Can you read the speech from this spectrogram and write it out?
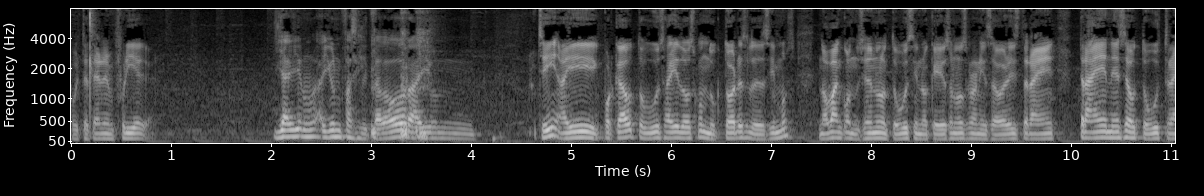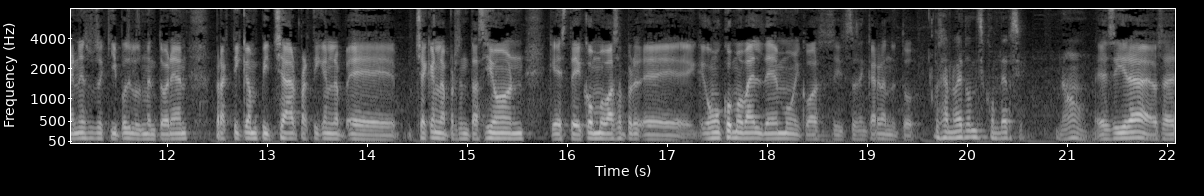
Porque te tienen friega. Y hay un, hay un facilitador, hay un... Sí, ahí por cada autobús hay dos conductores, les decimos. No van conduciendo el autobús, sino que ellos son los organizadores y traen, traen ese autobús, traen esos equipos y los mentorean, practican pichar, practican la, eh, checan la presentación, que este, cómo vas a, eh, cómo, cómo va el demo y cosas así. Se encargan de todo. O sea, no hay dónde esconderse. No, es ir a, o sea,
